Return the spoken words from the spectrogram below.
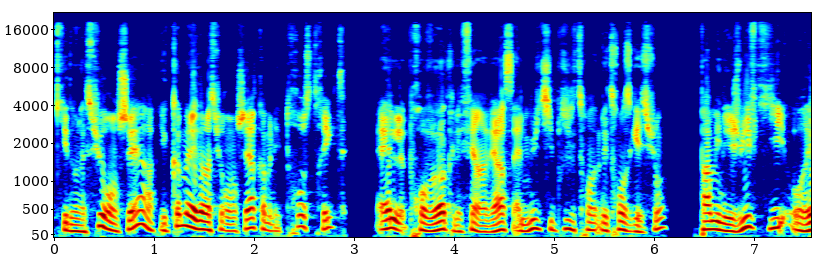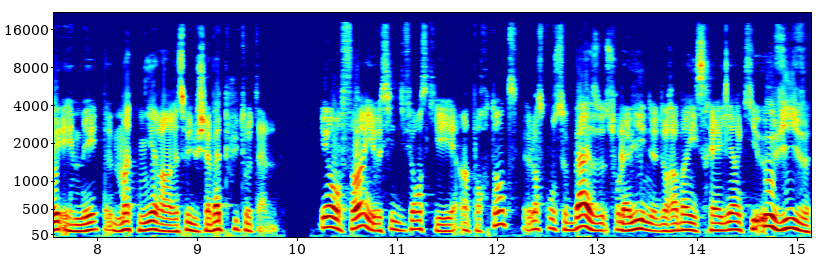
qui est dans la surenchère, et comme elle est dans la surenchère, comme elle est trop stricte, elle provoque l'effet inverse, elle multiplie les transgressions parmi les juifs qui auraient aimé maintenir un respect du Shabbat plus total. Et enfin, il y a aussi une différence qui est importante, lorsqu'on se base sur la ligne de rabbins israéliens qui eux vivent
